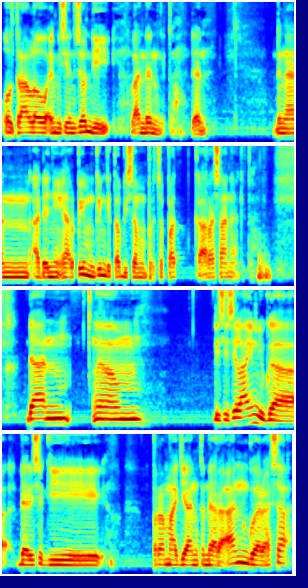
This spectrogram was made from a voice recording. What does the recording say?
ultra low emission zone di London gitu. Dan dengan adanya ERP mungkin kita bisa mempercepat ke arah sana gitu. Dan um, di sisi lain juga dari segi peremajaan kendaraan gue rasa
